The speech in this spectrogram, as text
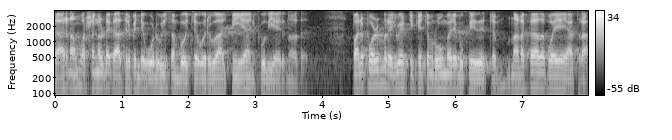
കാരണം വർഷങ്ങളുടെ കാത്തിരിപ്പിന്റെ ഒടുവിൽ സംഭവിച്ച ഒരു ആത്മീയ അനുഭൂതിയായിരുന്നു അത്. പലപ്പോഴും റെയിൽവേ ടിക്കറ്റും റൂം വരെ ബുക്ക് ചെയ്തിട്ടും നടക്കാതെ പോയ യാത്ര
